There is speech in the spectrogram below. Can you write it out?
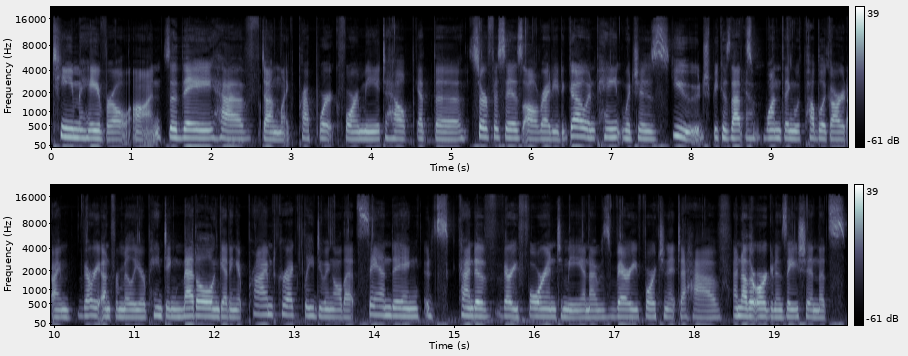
Team Haverhill on. So they have done like prep work for me to help get the surfaces all ready to go and paint, which is huge because that's yeah. one thing with public art I'm very unfamiliar painting metal and getting it primed correctly, doing all that sanding. It's kind of very foreign to me and I was very fortunate to have another organization that's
